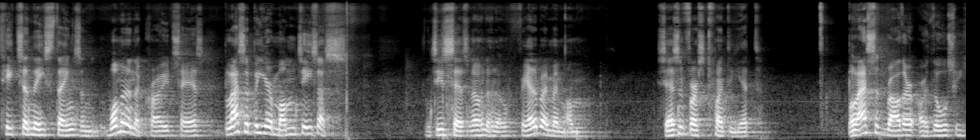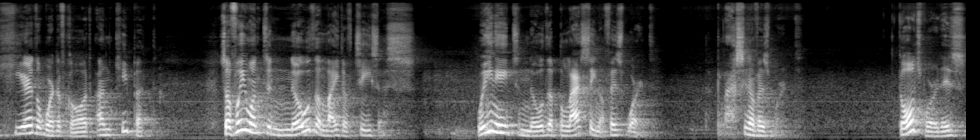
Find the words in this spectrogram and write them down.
teaching these things, and a woman in the crowd says, Blessed be your mum, Jesus. And Jesus says, No, no, no, forget about my mum. He says in verse 28, Blessed rather are those who hear the word of God and keep it. So, if we want to know the light of Jesus, we need to know the blessing of His Word. The blessing of His Word. God's Word is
